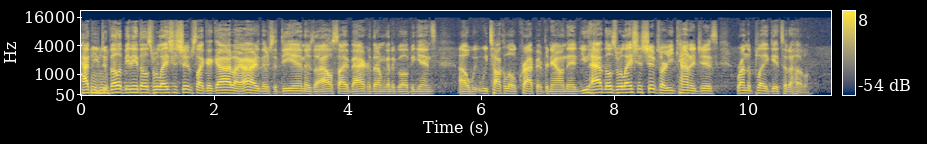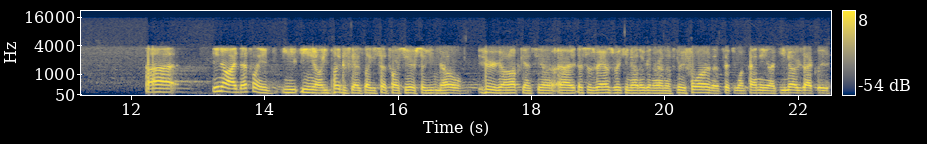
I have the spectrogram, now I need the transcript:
Have you developed any of those relationships? Like a guy, like all right, there's a DN, there's an outside backer that I'm going to go up against. Uh, we, we talk a little crap every now and then. You have those relationships, or you kind of just run the play, get to the huddle. Uh, you know, I definitely, you, you know, you play these guys like you said twice a year, so you know who you're going up against. You know, all right, this is Rams week. You know they're going to run a three-four, the 51 penny. Like you know exactly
